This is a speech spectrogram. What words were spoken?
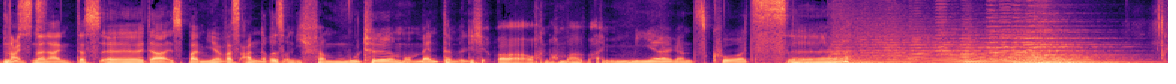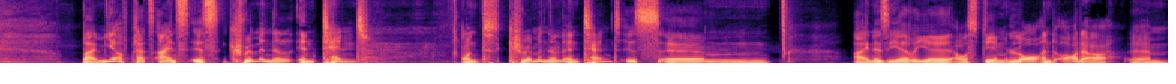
nein, nein, nein. Das, äh, da ist bei mir was anderes und ich vermute, Moment, dann will ich aber auch noch mal bei mir ganz kurz. Äh, bei mir auf Platz 1 ist Criminal Intent. Und Criminal Intent ist ähm, eine Serie aus dem Law and Order ähm,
